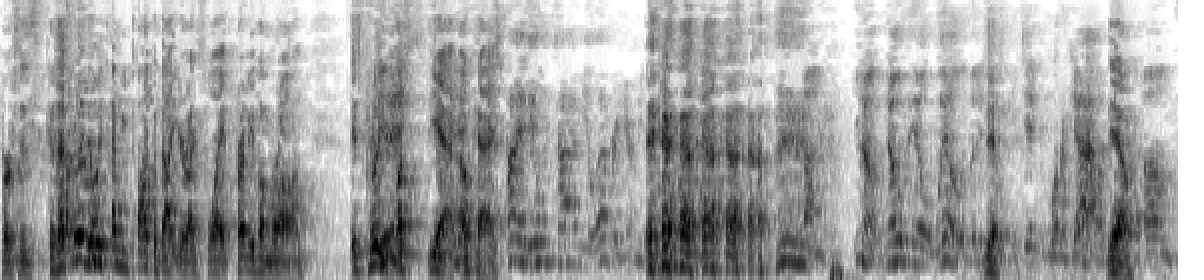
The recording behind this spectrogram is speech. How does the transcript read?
versus because that's really the only time you talk about your ex-wife. Correct me if I'm wrong. It's pretty It much It yeah. is. Okay. It's probably the only time you'll ever hear me. um, you know, no ill will, but it, Yeah. just, it didn't work out. Yeah. Um,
